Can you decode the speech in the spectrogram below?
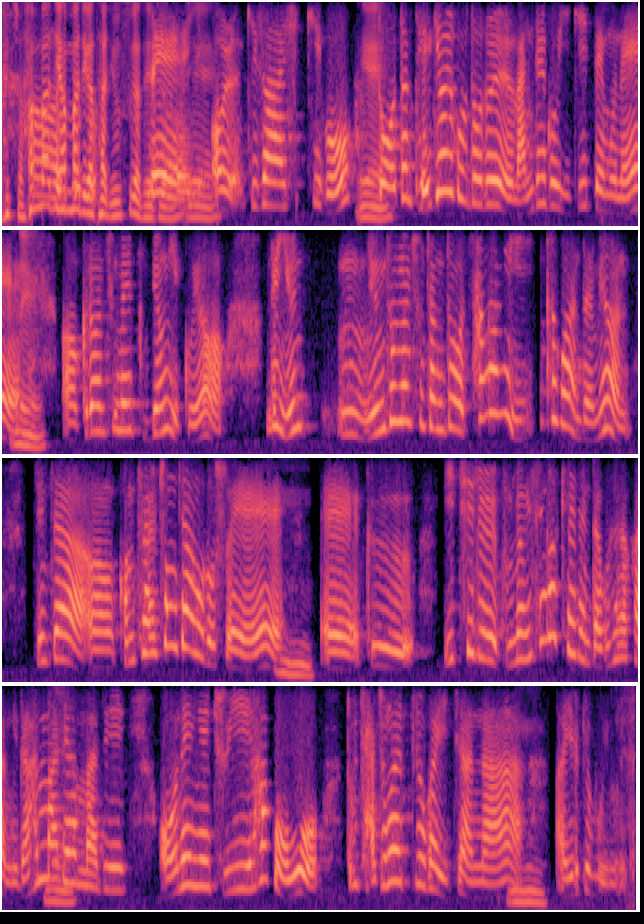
그렇죠. 한마디 어, 한마디가 그- 다 뉴스가 되죠. 네, 예. 얼- 기사화시키고 예. 또 어떤 대결 구도를 만들고 있기 때문에 네. 어, 그런 측면이 분명히 있고요. 근데 윤, 음, 윤석열 총장도 상황이 이렇다고 한다면 진짜 어, 검찰총장으로서의 음. 예, 그 이치를 분명히 생각해야 된다고 생각합니다. 한마디 네. 한마디 언행에 주의하고 좀 자중할 필요가 있지 않나 음. 아, 이렇게 보입니다.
